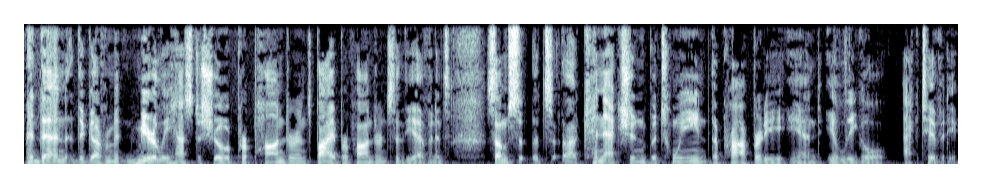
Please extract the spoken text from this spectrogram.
And then the government merely has to show a preponderance, by preponderance of the evidence, some uh, connection between the property and illegal activity,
